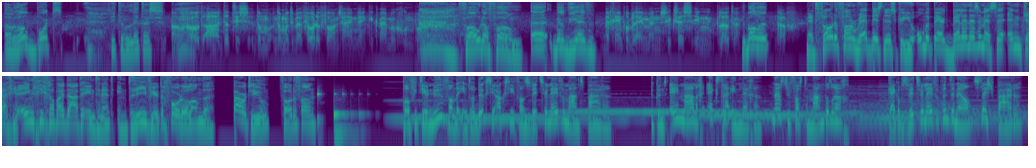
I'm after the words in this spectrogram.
Een rood bord, witte letters. Oh, rood. Ah, dat is, dan, dan moet u bij Vodafone zijn, denk ik. We hebben een groen bord. Ah, Vodafone. Eh, bel ik die even? Uh, geen probleem. Een succes in kloten. De ballen. Dag. Met Vodafone Red Business kun je onbeperkt bellen en sms'en... en krijg je 1 gigabyte data-internet in 43 voordeellanden. Power to you. Vodafone. Profiteer nu van de introductieactie van Zwitserleven Maandsparen. U kunt eenmalig extra inleggen naast uw vaste maandbedrag. Kijk op zwitserleven.nl slash paren.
